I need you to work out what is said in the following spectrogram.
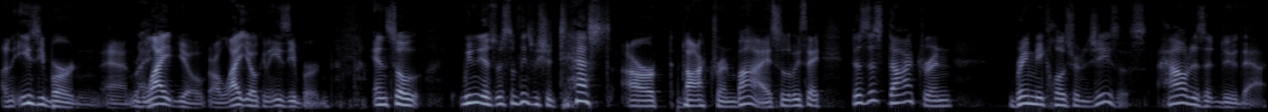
an easy burden and right. light yoke, or light yoke and easy burden. And so we need there's some things we should test our doctrine by so that we say does this doctrine bring me closer to jesus how does it do that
